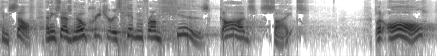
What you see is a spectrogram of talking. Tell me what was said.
Himself. And he says, No creature is hidden from His, God's sight, but all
